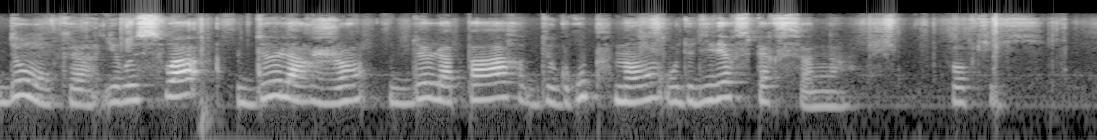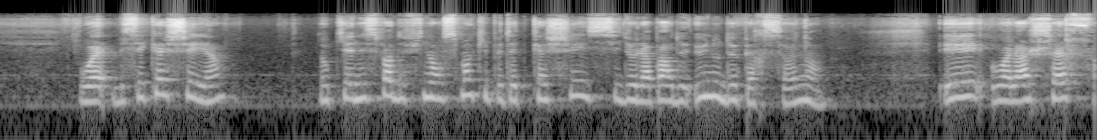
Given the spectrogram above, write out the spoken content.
Donc, il reçoit de l'argent de la part de groupements ou de diverses personnes. Ok. Ouais, mais c'est caché, hein. Donc, il y a une histoire de financement qui peut être cachée ici de la part de une ou deux personnes. Et voilà, chef,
